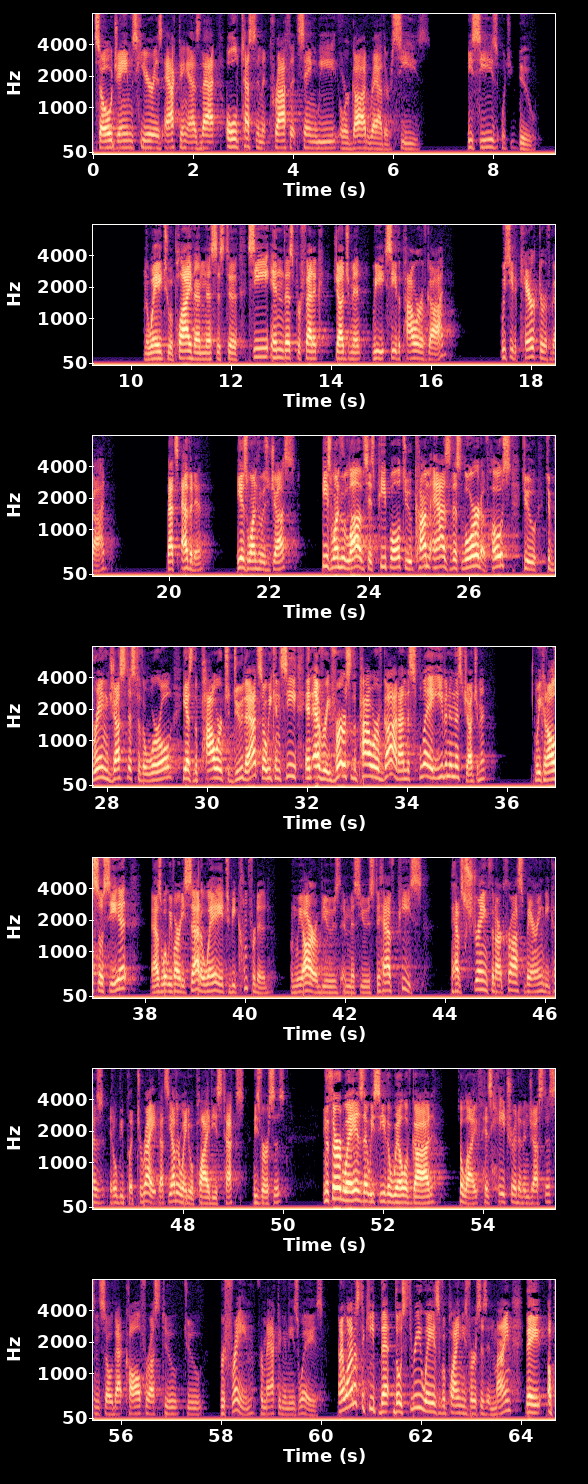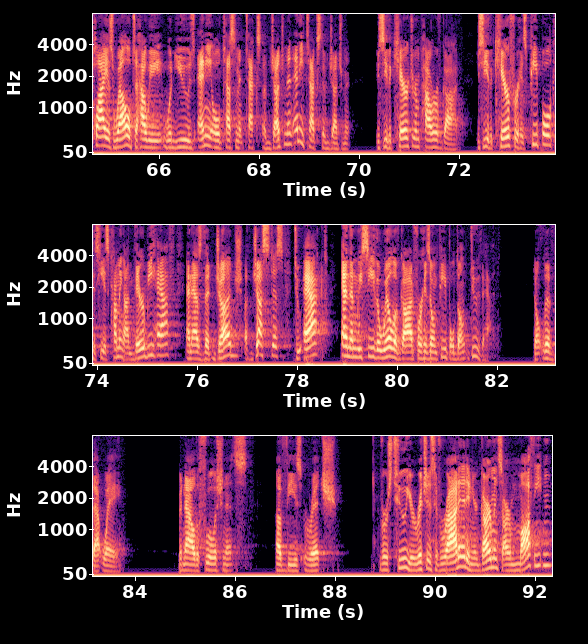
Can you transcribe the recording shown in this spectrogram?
So James here is acting as that Old Testament prophet saying, We, or God rather, sees. He sees what you do. And the way to apply then this is to see in this prophetic judgment, we see the power of God. We see the character of God. That's evident. He is one who is just. He's one who loves his people to come as this Lord of hosts to, to bring justice to the world. He has the power to do that. So we can see in every verse the power of God on display, even in this judgment. We can also see it as what we've already said, a way to be comforted when we are abused and misused, to have peace, to have strength in our cross bearing because it'll be put to right. That's the other way to apply these texts, these verses. And the third way is that we see the will of God to life, his hatred of injustice, and so that call for us to, to refrain from acting in these ways. And I want us to keep that, those three ways of applying these verses in mind. They apply as well to how we would use any Old Testament text of judgment, any text of judgment. You see the character and power of God. You see the care for his people because he is coming on their behalf and as the judge of justice to act. And then we see the will of God for his own people. Don't do that. Don't live that way. But now the foolishness of these rich. Verse 2 Your riches have rotted, and your garments are moth eaten.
